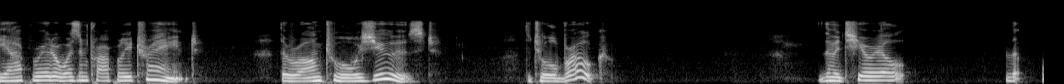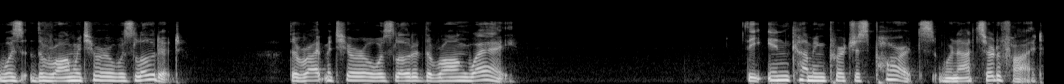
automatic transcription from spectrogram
The operator wasn't properly trained. The wrong tool was used. The tool broke the material was the wrong material was loaded. The right material was loaded the wrong way. The incoming purchased parts were not certified.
